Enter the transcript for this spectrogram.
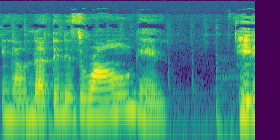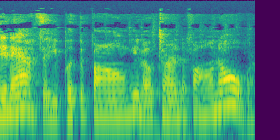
you know nothing is wrong. And He didn't answer. He put the phone, you know, turned the phone over.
